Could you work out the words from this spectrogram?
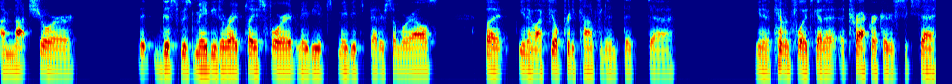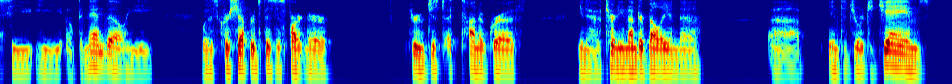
I'm not sure that this was maybe the right place for it. Maybe it's maybe it's better somewhere else. But you know, I feel pretty confident that uh, you know Kevin Floyd's got a, a, track record of success. He he opened Anvil. He was Chris Shepard's business partner through just a ton of growth. You know, turning Underbelly into uh, into Georgia James,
